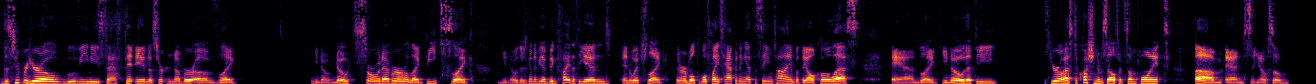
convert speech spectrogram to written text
the superhero movie needs to fit in a certain number of like, you know, notes or whatever, like beats, like. You know, there's going to be a big fight at the end in which, like, there are multiple fights happening at the same time, but they all coalesce. And, like, you know that the hero has to question himself at some point. Um, and you know, so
